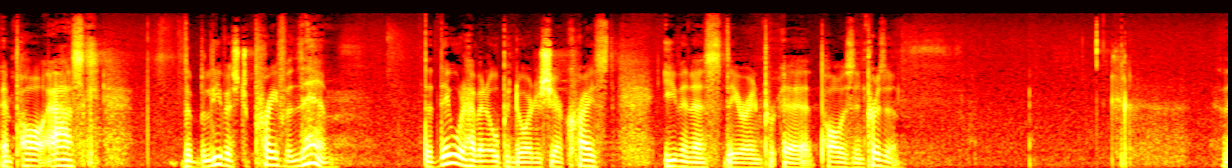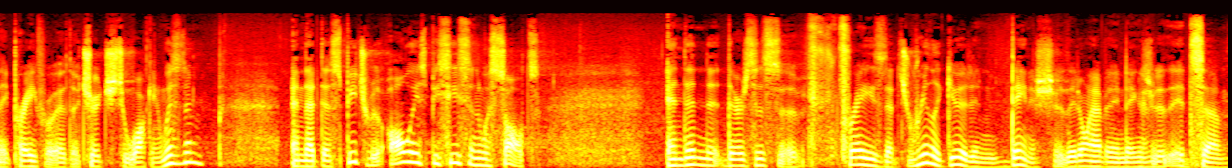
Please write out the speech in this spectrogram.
and Paul ask the believers to pray for them, that they would have an open door to share Christ even as they are in, uh, Paul is in prison. They pray for the church to walk in wisdom and that the speech will always be seasoned with salt. And then there's this uh, phrase that's really good in Danish. They don't have it in English. It's um,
